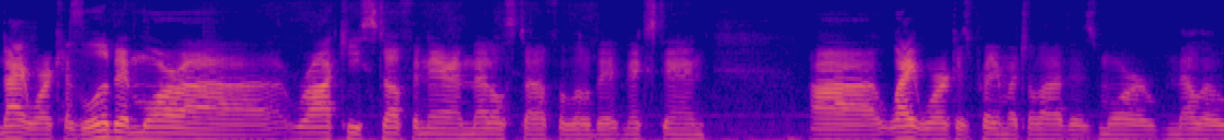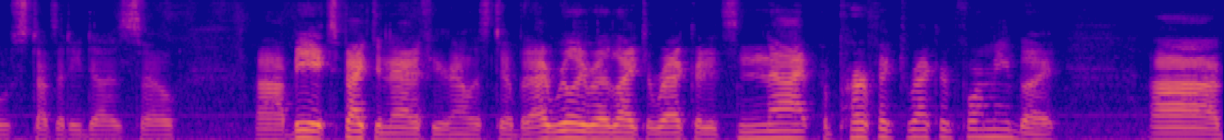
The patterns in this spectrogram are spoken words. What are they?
Nightwork has a little bit more uh, rocky stuff in there and metal stuff a little bit mixed in. Uh, Lightwork is pretty much a lot of his more mellow stuff that he does. So uh, be expecting that if you're going to listen to it. But I really, really like the record. It's not a perfect record for me, but uh,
